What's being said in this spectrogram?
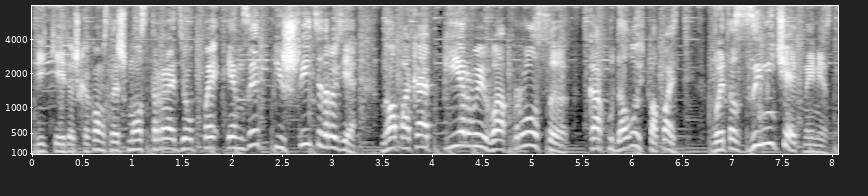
vk.com slash mostradиопнз. Пишите, друзья. Ну а пока первый вопрос. Как удалось попасть в это замечательное место?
